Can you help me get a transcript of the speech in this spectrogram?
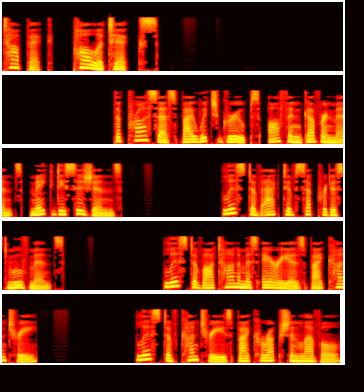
Topic. Politics. The process by which groups, often governments, make decisions. List of active separatist movements. List of autonomous areas by country. List of countries by corruption level.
